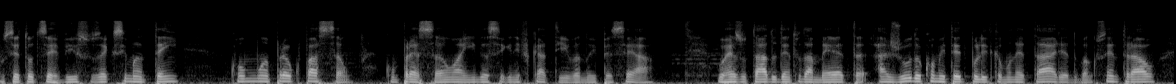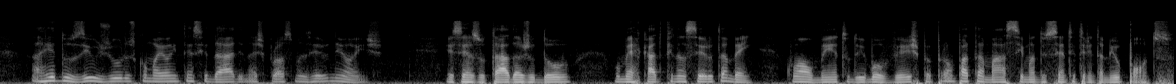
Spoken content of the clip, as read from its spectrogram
O setor de serviços é que se mantém como uma preocupação, com pressão ainda significativa no IPCA. O resultado dentro da meta ajuda o Comitê de Política Monetária do Banco Central a reduzir os juros com maior intensidade nas próximas reuniões. Esse resultado ajudou o mercado financeiro também, com aumento do Ibovespa para um patamar acima dos 130 mil pontos.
